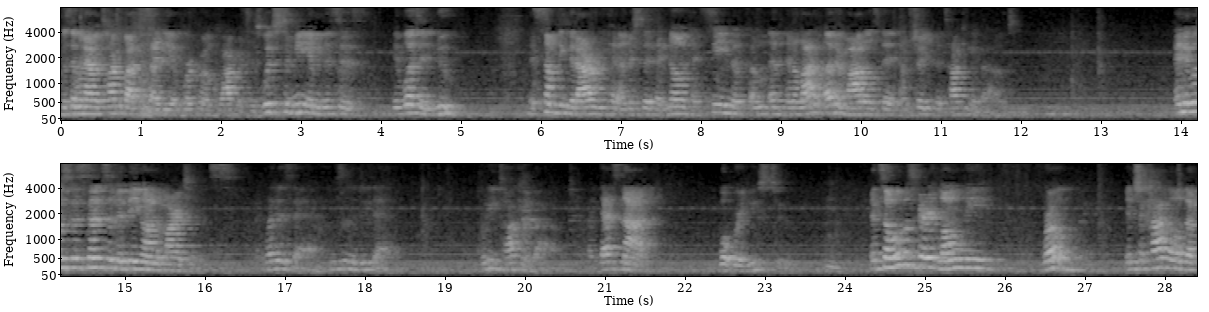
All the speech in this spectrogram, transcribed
was that when I would talk about this idea of worker-owned cooperatives, which to me, I mean, this is, it wasn't new. It's something that I already had understood, had known, had seen, and, and a lot of other models that I'm sure you've been talking about. And it was the sense of it being on the margins. Like, what is that? Who's going to do that? What are you talking about? Like, that's not what we're used to. Hmm. And so it was a very lonely road. In Chicago, the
